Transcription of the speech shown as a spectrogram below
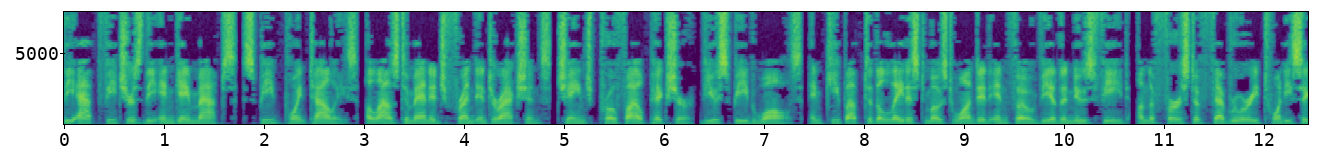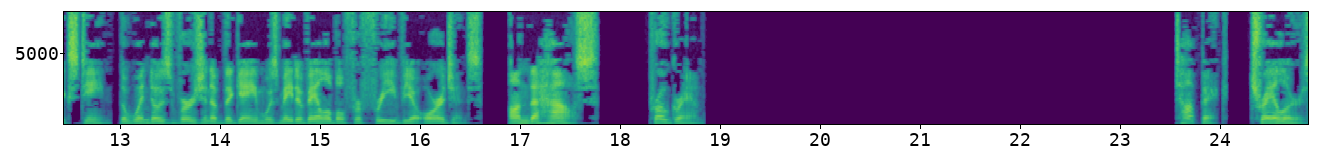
The app features the in-game maps, speed point tallies, allows to manage friend interactions, change profile picture, view speed walls, and keep up to the latest most wanted info via the news feed. On the 1st of February 2016, the Windows version of the game was made available for free via Origin's On the House program. Topic: Trailers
